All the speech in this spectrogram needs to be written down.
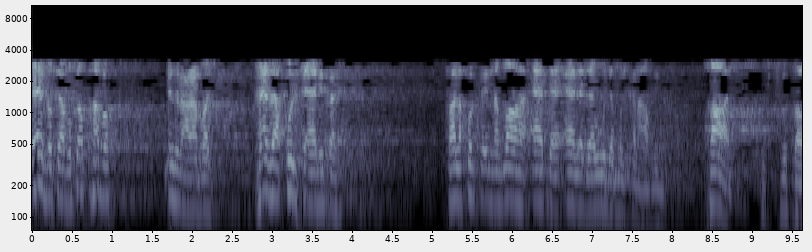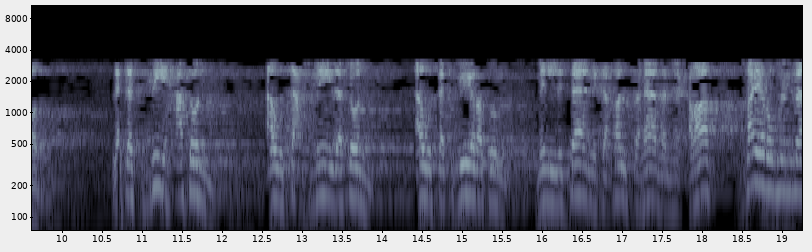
اهبط يا بساط هبط نزل على الرجل ماذا قلت آنفا؟ قال قلت إن الله آتى آل داود ملكا عظيما. قال في الصادق لتسبيحة أو تحميدة أو تكبيرة من لسانك خلف هذا المحراب خير مما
